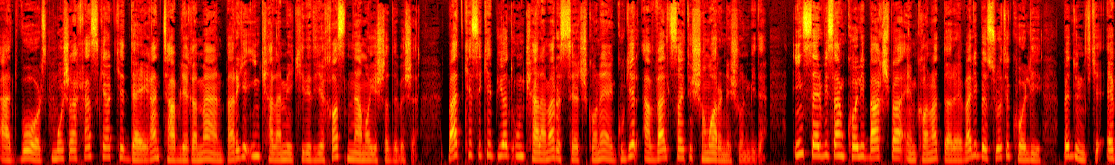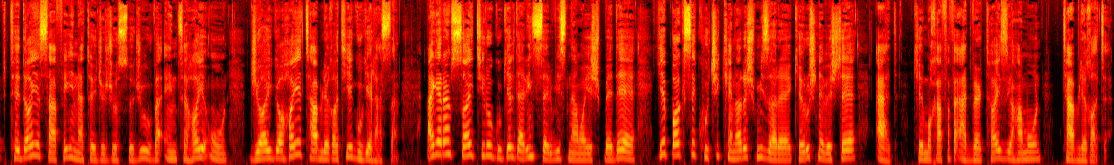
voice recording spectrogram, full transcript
AdWords مشخص کرد که دقیقا تبلیغ من برای این کلمه کلیدی خاص نمایش داده بشه. بعد کسی که بیاد اون کلمه رو search کنه گوگل اول سایت شما رو نشون میده. این سرویس هم کلی بخش و امکانات داره ولی به صورت کلی بدونید که ابتدای صفحه نتایج جستجو و انتهای اون جایگاه های تبلیغاتی گوگل هستن. اگر هم سایتی رو گوگل در این سرویس نمایش بده یه box کوچیک کنارش می‌ذاره که روش نوشته Ad که مخفف advertise یا همون تبلیغاته.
